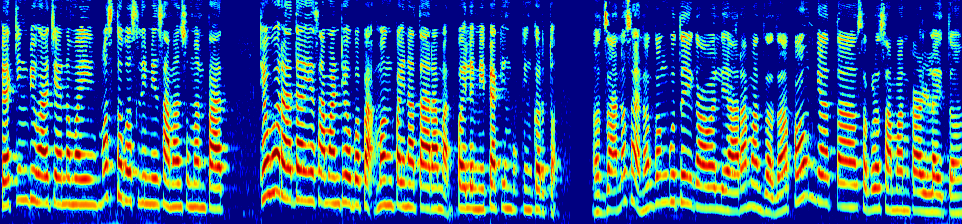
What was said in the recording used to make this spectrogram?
पॅकिंग बी व्हायचे ना माई. मस्त बसली मी सामान सुमान पाहत. ठेव राधा हे सामान ठेव बापा. मग पहिला आता आरामात. पहिले मी पॅकिंग बुकिंग करतो. जाणंच आहे ना गंगूताई गावाले. आरामात जा पाहून घ्या आता सगळं सामान काढलंय तर.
